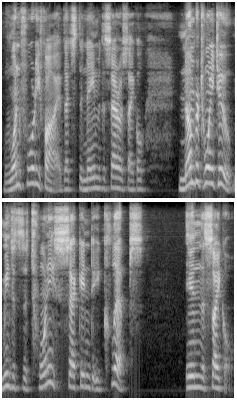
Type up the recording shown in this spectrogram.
145, that's the name of the Saros cycle. Number 22 means it's the 22nd eclipse in the cycle.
